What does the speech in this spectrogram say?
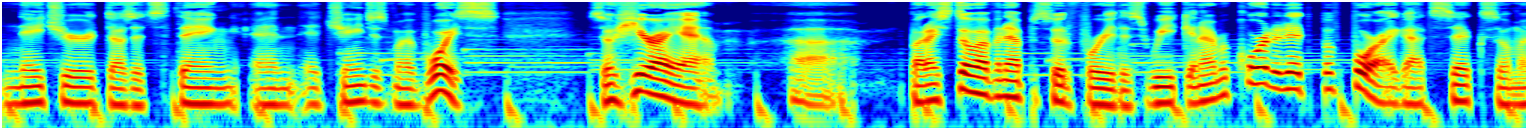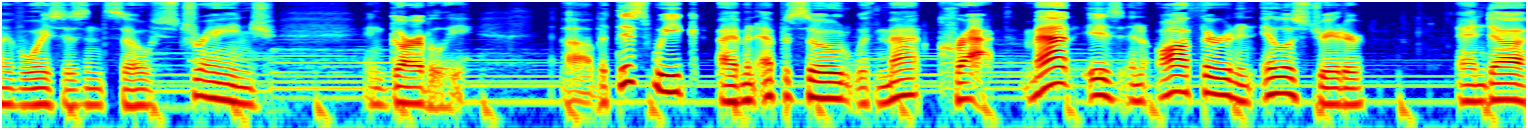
nature does its thing and it changes my voice. So here I am. Uh, but I still have an episode for you this week, and I recorded it before I got sick, so my voice isn't so strange and garbly. Uh, but this week, I have an episode with Matt Kracht. Matt is an author and an illustrator, and uh,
